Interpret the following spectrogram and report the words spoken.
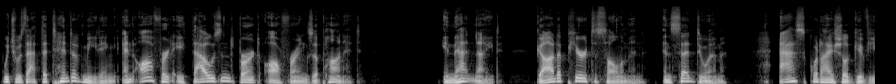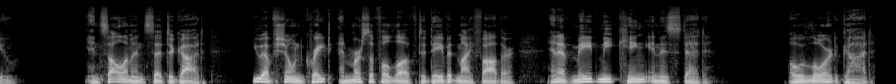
which was at the tent of meeting, and offered a thousand burnt offerings upon it. In that night, God appeared to Solomon and said to him, Ask what I shall give you. And Solomon said to God, You have shown great and merciful love to David my father, and have made me king in his stead. O Lord God,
